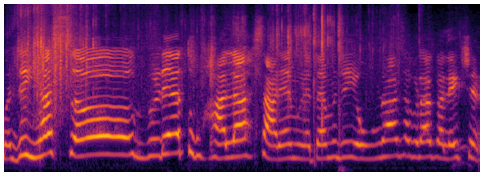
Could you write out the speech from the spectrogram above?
म्हणजे ह्या सगळ्या तुम्हाला साड्या मिळत आहे म्हणजे एवढा सगळा कलेक्शन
